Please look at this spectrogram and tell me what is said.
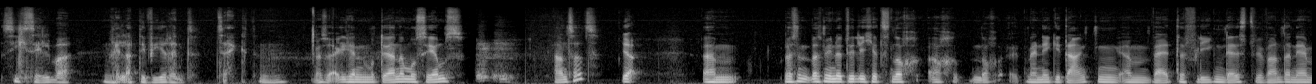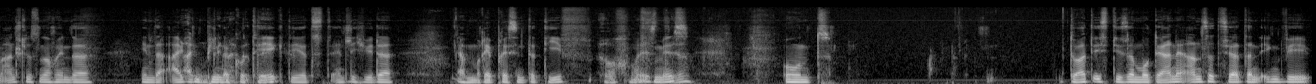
sich selber relativierend zeigt. Also eigentlich ein moderner Museumsansatz. Ja. Ähm, was, was mir natürlich jetzt noch, auch noch meine Gedanken ähm, weiter fliegen lässt, wir waren dann ja im Anschluss noch in der, in der alten, Alten Pinakothek, Pinakothek. die jetzt endlich wieder ähm, repräsentativ Offen offen ist, ist. ja. Und dort ist dieser moderne Ansatz ja dann irgendwie,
